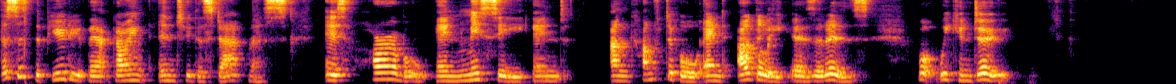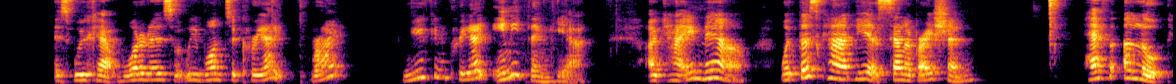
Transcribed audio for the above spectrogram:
This is the beauty about going into this darkness. As horrible and messy and uncomfortable and ugly as it is, what we can do is work out what it is that we want to create, right? You can create anything here. Okay, now with this card here, celebration, have a look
